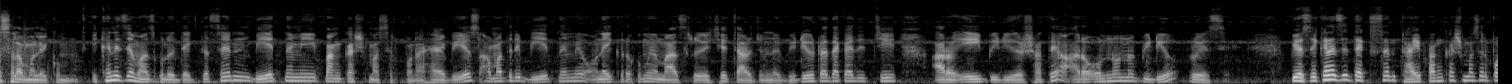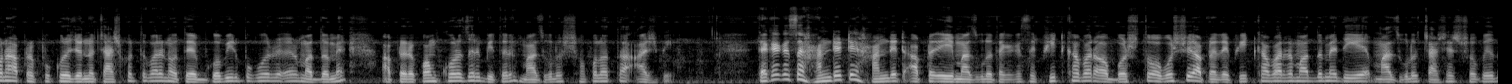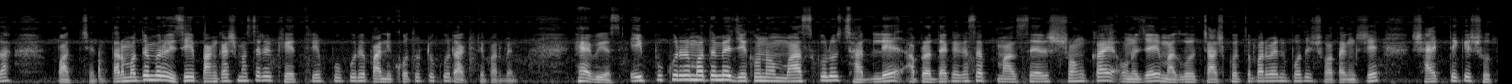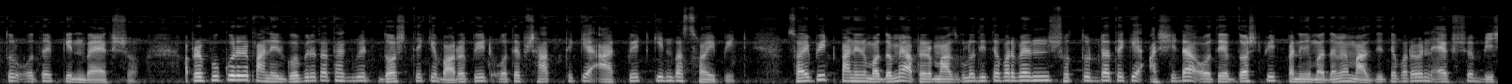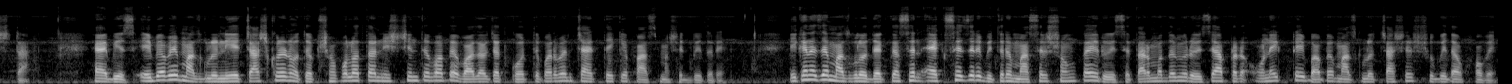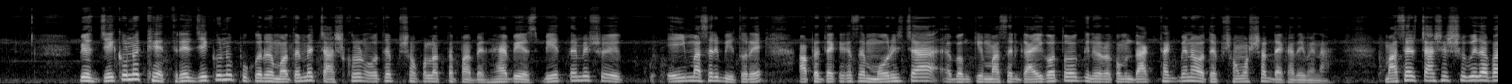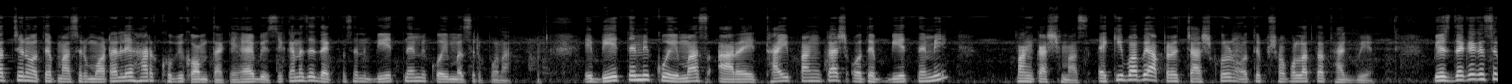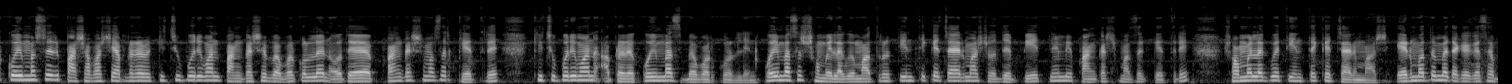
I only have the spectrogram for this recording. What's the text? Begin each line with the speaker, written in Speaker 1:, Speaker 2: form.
Speaker 1: আসসালামু আলাইকুম এখানে যে মাছগুলো দেখতেছেন, ভিয়েতনামি পাঙ্কাশ মাছের পোনা। হ্যাঁ বিএস আমাদের ভিয়েতনামে অনেক রকমের মাছ রয়েছে, যার জন্য ভিডিওটা দেখা দিচ্ছি। আরও এই ভিডিওর সাথে আরও অন্য অন্য ভিডিও রয়েছে। বিএস এখানে যে দেখতেছেন, থাই পাঙ্কাশ মাছের পোনা, আপনার পুকুরের জন্য চাষ করতে পারেন, অতএব গভীর পুকুরের মাধ্যমে আপনারা কম খরচের ভিতরে মাছগুলোর সফলতা আসবে। দেখা গেছে হান্ড্রেডে হান্ড্রেড আপনার এই মাছগুলো, দেখা গেছে ফিট খাবার অবশ্য, অবশ্যই আপনার ফিট খাবারের মাধ্যমে দিয়ে মাছগুলো চাষের সুবিধা পাচ্ছেন। তার মাধ্যমে রয়েছে পাঙ্কাশ মাছের ক্ষেত্রে পুকুরে পানি কতটুকু রাখতে পারবেন? হ্যাঁ বিয়স এই পুকুরের মাধ্যমে যে কোনো মাছগুলো ছাড়লে আপনার দেখা গেছে মাছের সংখ্যায় অনুযায়ী মাছগুলো চাষ করতে পারবেন প্রতি শতাংশে ষাট থেকে সত্তর অতএব কিংবা একশো। আপনার পুকুরের পানির গভীরতা থাকবে দশ থেকে বারো ফিট, অতএব সাত থেকে আট ফিট কিংবা ছয় ফিট। ছয় ফিট পানির মাধ্যমে আপনার মাছগুলো দিতে পারবেন সত্তরটা থেকে আশিটা, অতএব দশ ফিট পানির মাধ্যমে মাছ দিতে পারবেন একশো বিশটা। হ্যাঁ বেশ, এইভাবে মাছগুলো নিয়ে চাষ করেন, অতএব সফলতা নিশ্চিন্তভাবে বাজারজাত করতে পারবেন চার থেকে পাঁচ মাসের ভিতরে। এখানে যে মাছগুলো দেখতেছেন, এক সাইজের ভিতরে মাছের সংখ্যাই রয়েছে। তার মাধ্যমে রয়েছে আপনার অনেকটাইভাবে মাছগুলো চাষের সুবিধা হবে। যে কোনো ক্ষেত্রে যে কোনো পুকুরের মাধ্যমে চাষ করুন, অতএব সফলতা পাবেন। হ্যাঁ বেশ ভিয়েতনামে এই মাছের ভিতরে আপনার দেখা গেছে মরিচা এবং কি মাছের গায়েগত কোনো রকম দাগ থাকবে না, অতএব সমস্যার দেখা দেবে না। মাছের চাষের সুবিধা পাচ্ছেন, অতএব মাছের মটালি হার খুবই কম থাকে। হ্যাঁ বেশ এখানে যে দেখতেছেন ভিয়েতনামি কই মাছের পোনা। এই ভিয়েতনামি কই মাছ আর এই থাই পাঙ্কাশ, অতএব ভিয়েতনামি পাঙ্কাশ মাছ। একইভাবে আপনারা চাষ করুন, অতএব সফলতা থাকবে। বেশ দেখা গেছে কই মাছের পাশাপাশি আপনারা কিছু পরিমাণ পাঙ্কাশে ব্যবহার করলেন, অতএব পাঙ্কাশ মাছের ক্ষেত্রে কিছু পরিমাণ আপনারা কই মাছ ব্যবহার করলেন। কই মাছের সময় লাগবে মাত্র তিন থেকে চার মাস, অতএব ভিয়েতনামি পাঙ্কাশ মাছের ক্ষেত্রে সময় লাগবে তিন থেকে চার মাস। এর মাধ্যমে দেখা গেছে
